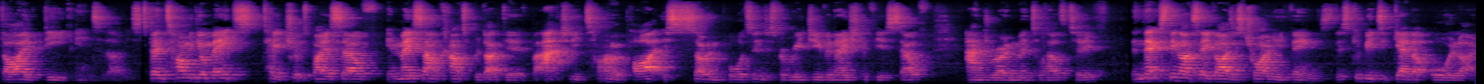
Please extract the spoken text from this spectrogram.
dive deep into those. Spend time with your mates, take trips by yourself. It may sound counterproductive, but actually time apart is so important just for rejuvenation for yourself and your own mental health too. The next thing I'd say, guys, is try new things. This could be together or alone.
